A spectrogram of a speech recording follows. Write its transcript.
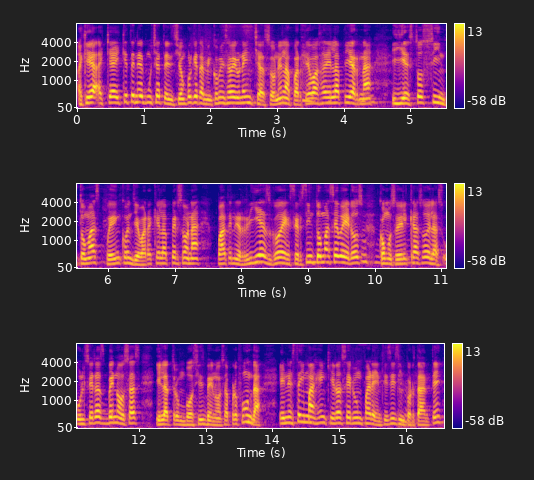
Aquí, aquí, hay que tener mucha atención porque también comienza a haber una hinchazón en la parte baja de la pierna y estos síntomas pueden conllevar a que la persona pueda tener riesgo de ser síntomas severos, como ser el caso de las úlceras venosas y la trombosis venosa profunda. En esta imagen quiero hacer un paréntesis importante,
